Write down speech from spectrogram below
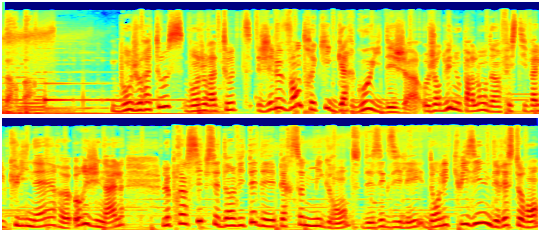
Barba. Bonjour à tous, bonjour à toutes. J'ai le ventre qui gargouille déjà. Aujourd'hui, nous parlons d'un festival culinaire euh, original. Le principe, c'est d'inviter des personnes migrantes, des exilés, dans les cuisines des restaurants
